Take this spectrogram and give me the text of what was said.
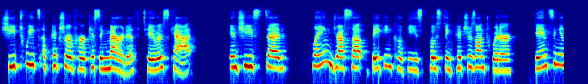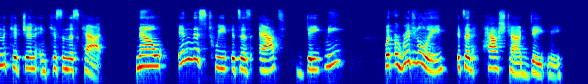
she tweets a picture of her kissing Meredith, Taylor's cat. And she said, playing dress up, baking cookies, posting pictures on Twitter, dancing in the kitchen, and kissing this cat. Now, in this tweet, it says at date me, but originally it said hashtag date me.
